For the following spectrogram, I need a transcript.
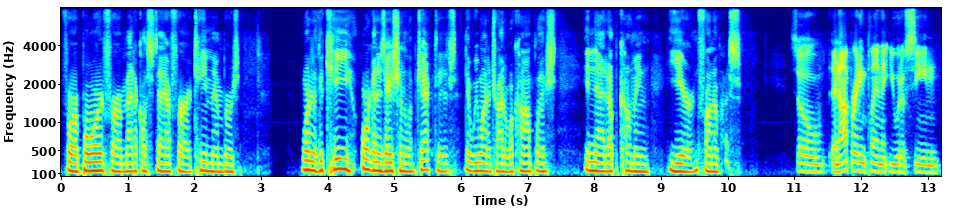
for our board, for our medical staff, for our team members, what are the key organizational objectives that we want to try to accomplish in that upcoming year in front of us. So, an operating plan that you would have seen,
